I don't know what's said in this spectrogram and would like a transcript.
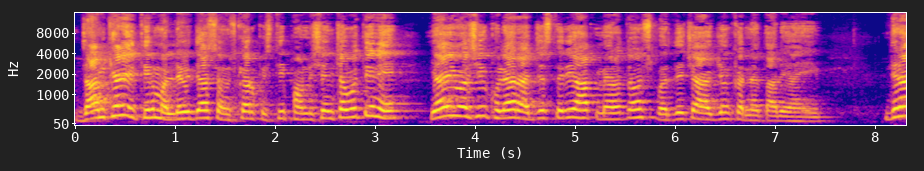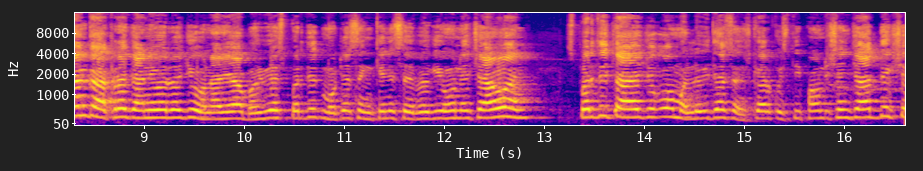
जामखेड येथील मल्लविद्या संस्कार कुस्ती फाउंडेशनच्या वतीने याही वर्षी खुल्या राज्यस्तरीय हाफ मॅरेथॉन स्पर्धेचे आयोजन करण्यात आले आहे. दिनांक अकरा जानेवारी रोजी होणाऱ्या या भव्य स्पर्धेत मोठ्या संख्येने सहभागी होण्याचे आवाहन स्पर्धेचे आयोजक व मल्लविद्या संस्कार कुस्ती फाउंडेशनचे अध्यक्ष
